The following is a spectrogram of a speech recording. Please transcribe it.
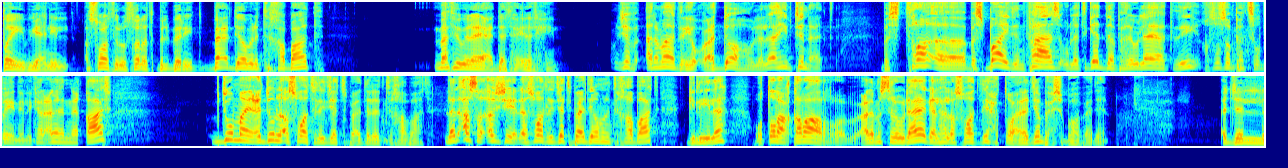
طيب يعني الأصوات اللي وصلت بالبريد بعد يوم الانتخابات ما في ولاية عدتها إلى الحين. شوف أنا ما أدري عدوها ولا لا هي بتنعد. بس ترا آه بس بايدن فاز ولا تقدم في الولايات ذي خصوصا بنسلفانيا اللي كان عليها النقاش بدون ما يعدون الأصوات اللي جت بعد الانتخابات. لأن أصلا أول شيء الأصوات اللي جت بعد يوم الانتخابات قليلة وطلع قرار على مستوى الولاية قال هالأصوات دي حطوها على جنب احسبوها بعدين. أجل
